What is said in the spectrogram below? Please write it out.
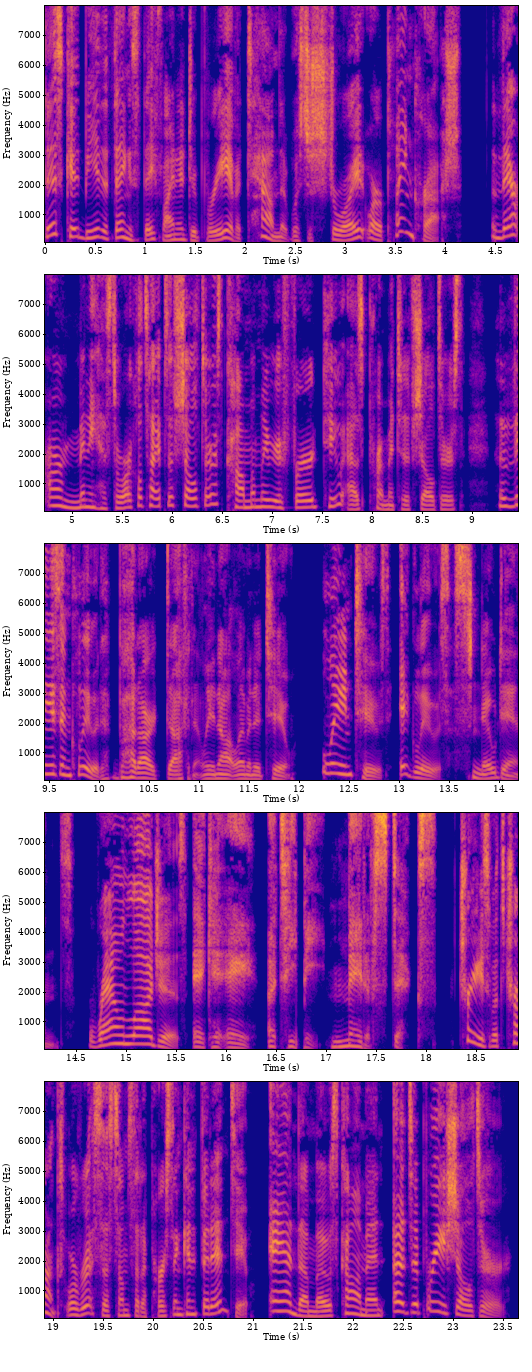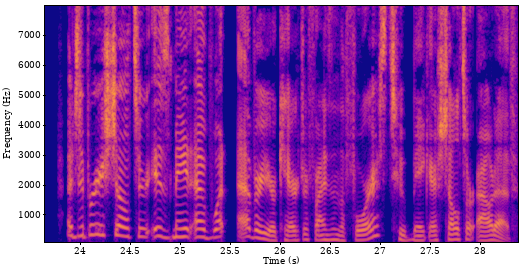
This could be the things they find in debris of a town that was destroyed or a plane crash. There are many historical types of shelters, commonly referred to as primitive shelters. These include, but are definitely not limited to, lean tos, igloos, snow dens, round lodges, aka a teepee made of sticks, trees with trunks or root systems that a person can fit into, and the most common, a debris shelter. A debris shelter is made of whatever your character finds in the forest to make a shelter out of.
